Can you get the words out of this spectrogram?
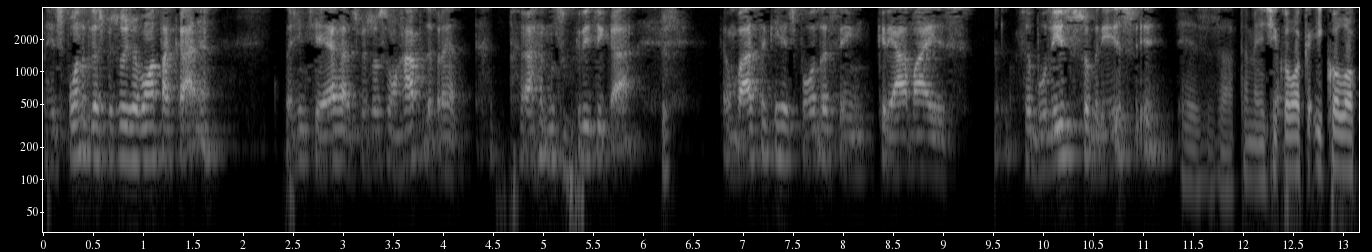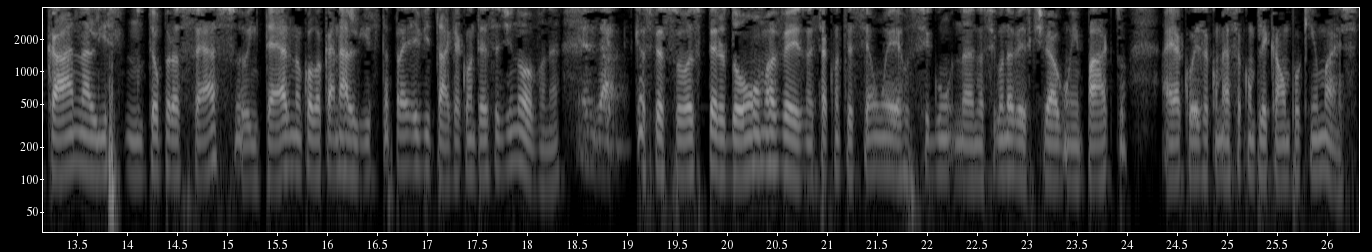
responda porque as pessoas já vão atacar, né? A gente erra, as pessoas são rápidas para nos criticar. Então basta que responda sem criar mais rebuliço sobre isso. E... Exatamente. E, coloca, e colocar na lista, no teu processo interno, colocar na lista para evitar que aconteça de novo, né? Exato. Porque as pessoas perdoam uma vez, mas se acontecer um erro na segunda vez que tiver algum impacto, aí a coisa começa a complicar um pouquinho mais.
